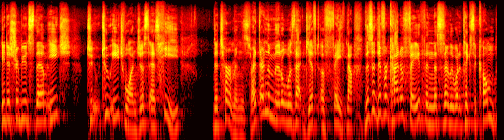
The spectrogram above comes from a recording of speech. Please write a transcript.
He distributes them each to, to each one just as he determines. Right there in the middle was that gift of faith. Now, this is a different kind of faith than necessarily what it takes to come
